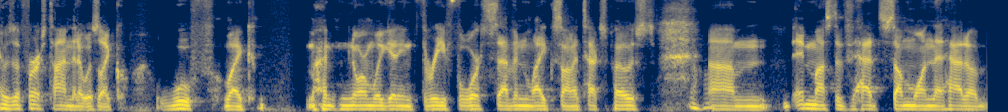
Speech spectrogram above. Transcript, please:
it was the first time that it was like, woof, like I'm normally getting three, four, seven likes on a text post. Uh-huh. Um, it must have had someone that had a,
